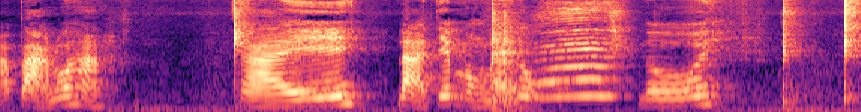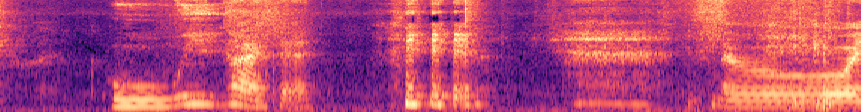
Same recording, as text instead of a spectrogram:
อาปากดูค่ะใส่ หลายเจ็บหมองได้ลูกโดยโอ้ยหายแท้โดย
